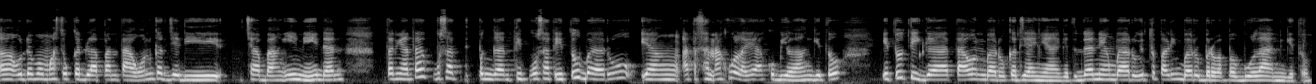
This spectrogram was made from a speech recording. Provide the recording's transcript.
uh, udah mau masuk ke 8 tahun kerja di cabang ini dan ternyata pusat pengganti pusat itu baru yang atasan aku lah ya aku bilang gitu. Itu tiga tahun baru kerjanya gitu. Dan yang baru itu paling baru beberapa bulan gitu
